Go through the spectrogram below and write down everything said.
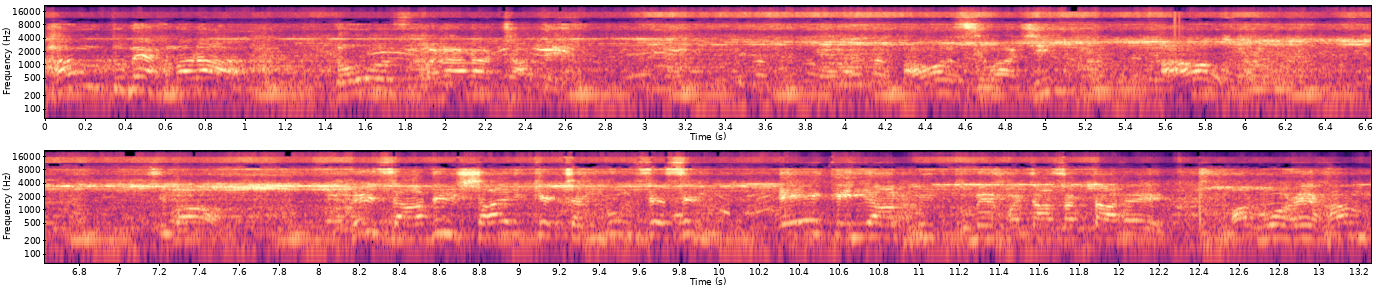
हम तुम्हें हमारा दोस्त बनाना चाहते हैं। आओ शिवाजी, आओ। शिवा इस आदिल शाही के चंगुल से सिर्फ़ एक ही आदमी तुम्हें बचा सकता है, और वो है हम।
